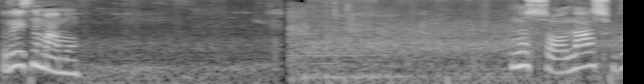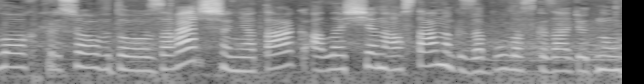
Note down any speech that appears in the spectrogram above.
Подивись на маму. Ну що, наш блог прийшов до завершення, так, але ще наостанок забула сказати одну,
